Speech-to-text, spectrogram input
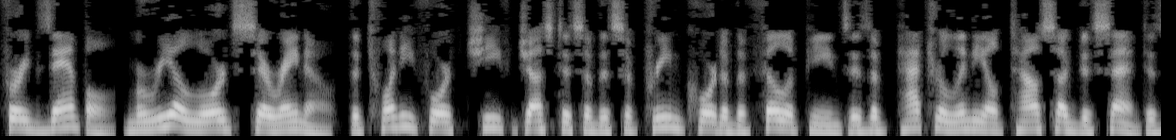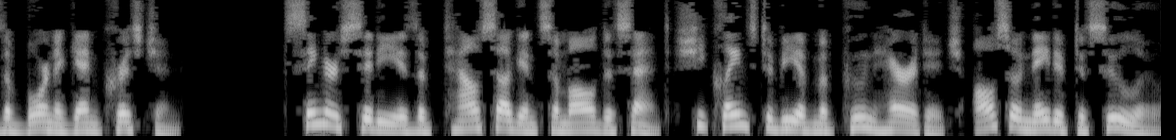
For example, Maria Lourdes Sereno, the 24th Chief Justice of the Supreme Court of the Philippines is of patrilineal Tausug descent as a born-again Christian. Singer Sitti is of Tausug and Samal descent. She claims to be of Mapun heritage, also native to Sulu,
